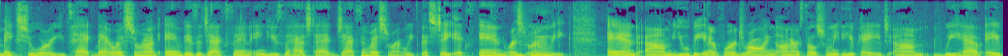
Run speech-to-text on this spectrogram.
make sure you tag that restaurant and visit Jackson and use the hashtag Jackson Restaurant Week. That's JXN Restaurant Week. And um, you will be entered for a drawing on our social media page. Um, we have a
